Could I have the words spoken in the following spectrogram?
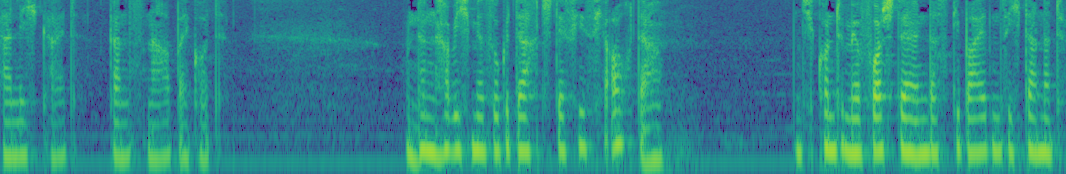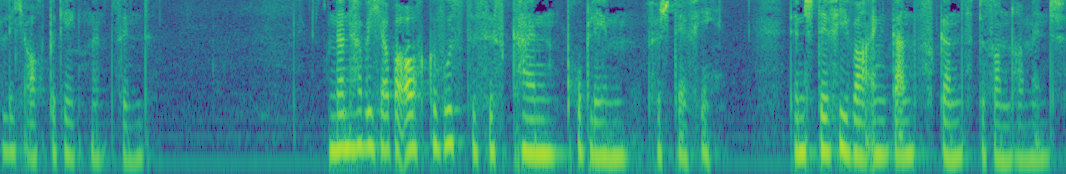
Herrlichkeit ganz nah bei Gott. Und dann habe ich mir so gedacht, Steffi ist ja auch da. Und ich konnte mir vorstellen, dass die beiden sich da natürlich auch begegnet sind. Und dann habe ich aber auch gewusst, es ist kein Problem für Steffi. Denn Steffi war ein ganz, ganz besonderer Mensch.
